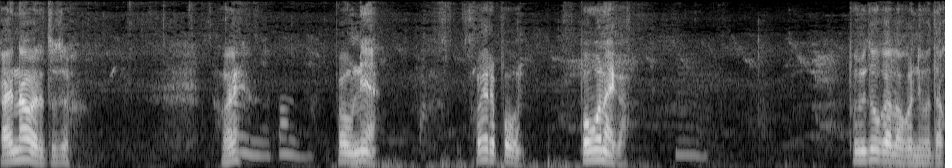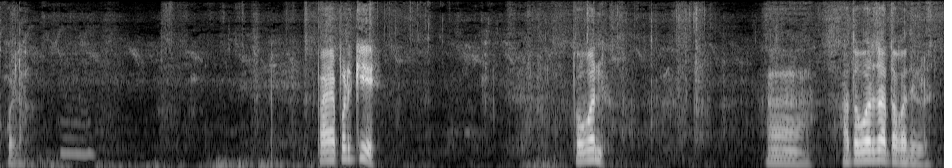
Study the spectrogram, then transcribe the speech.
काय नाव आहे रे तुझं? होय? पवन्या होय रे पवन. पवन आहे का? तुम्ही दोघा लोकांनी निवड दाखवायला. पाया पडकी पवन. हां. आता वर जातो का तिकडं?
